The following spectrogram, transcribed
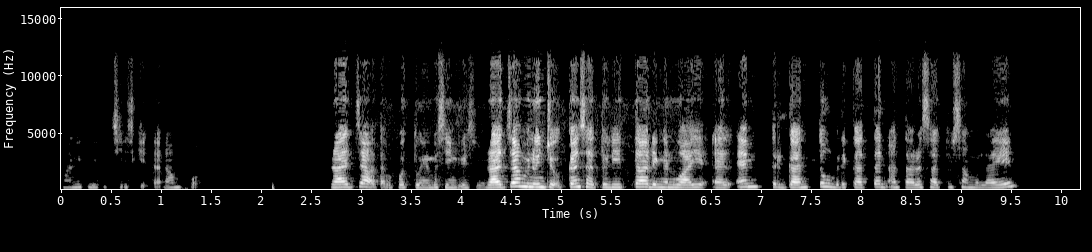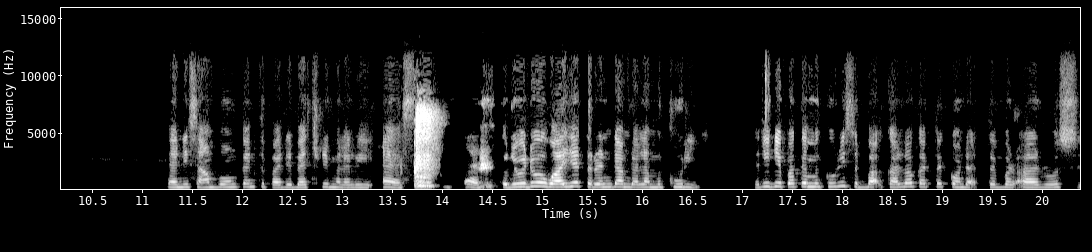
Ha, ni kena kecil sikit tak nampak. Raja tak apa potong yang bahasa Inggeris tu. Raja menunjukkan satu liter dengan wire LM tergantung berdekatan antara satu sama lain dan disambungkan kepada bateri melalui S. S. Kedua-dua wire terendam dalam merkuri. Jadi dia pakai merkuri sebab kalau kata konduktor berarus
